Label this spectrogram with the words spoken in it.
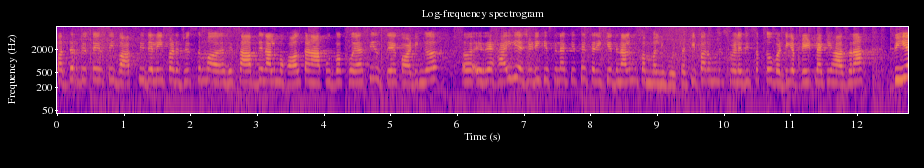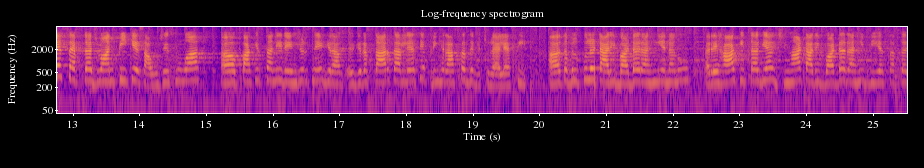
ਪੱਧਰ ਦੇ ਉੱਤੇ ਇਸ ਦੀ ਵਾਪਸੀ ਦੇ ਲਈ, ਪਰ ਜਿਸ ਹਿਸਾਬ ਦੇ ਨਾਲ ਮਾਹੌਲ ਤਣਾਅਪੂਰਵਕ ਹੋਇਆ ਸੀ, ਉਸ ਦੇ ਅਕੋਰਡਿੰਗ ਰਿਹਾਈ ਹੈ ਜਿਹੜੀ ਕਿਸੇ ਨਾ ਕਿਸੇ ਤਰੀਕੇ ਦੇ ਨਾਲ ਮੁਕੰਮਲ ਨਹੀਂ ਹੋ ਸਕੀ। ਪਰ ਹੁਣ ਇਸ ਵੇਲੇ ਦੀ ਸਭ ਤੋਂ ਵੱਡੀ ਅਪਡੇਟ ਲੈ ਕੇ ਹਾਜ਼ਰ ਹਾਂ ਬੀਐਸਐਫ ਦਾ ਜਵਾਨ ਪੀਕੇ ਸਾਊ ਜਿਸ ਨੂੰ ਆ ਪਾਕਿਸਤਾਨੀ ਰੇਂਜਰਸ ਨੇ ਗ੍ਰਿਫਤਾਰ ਕਰ ਲਿਆ ਸੀ, ਆਪਣੀ ਹਿਰਾਸਤ ਦੇ ਵਿੱਚ ਲੈ ਲਿਆ ਸੀ। ਤਾਂ ਬਿਲਕੁਲ ਟਾਰੀ ਬਾਰਡਰ ਰਾਹੀਂ ਇਹਨਾਂ ਨੂੰ ਰਿਹਾ ਕੀਤਾ ਗਿਆ। ਜੀ ਹਾਂ, ਟਾਰੀ ਬਾਰਡਰ ਰਾਹੀਂ ਬੀਐਸਐਫ ਦਾ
